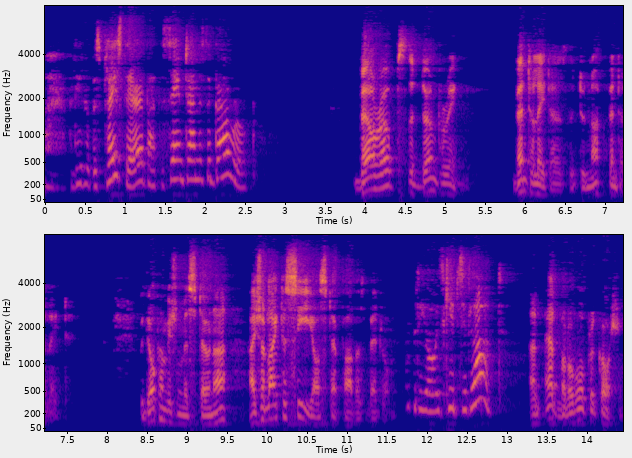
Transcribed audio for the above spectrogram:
I believe it was placed there about the same time as the bell rope. Bell ropes that don't ring. Ventilators that do not ventilate. With your permission, Miss Stoner, I should like to see your stepfather's bedroom. But he always keeps it locked. An admirable precaution.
